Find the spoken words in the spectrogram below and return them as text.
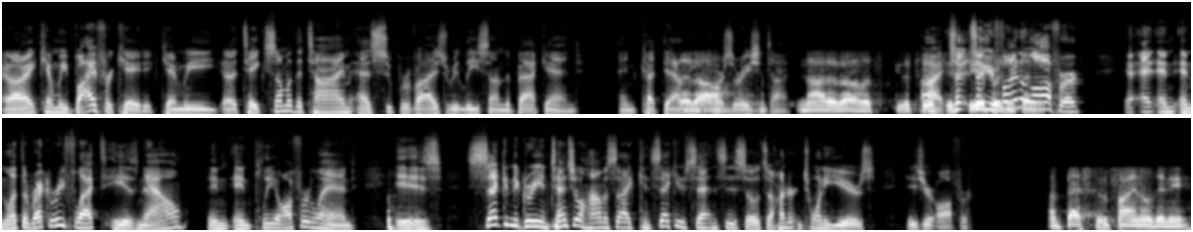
All right. Can we bifurcate it? Can we uh, take some of the time as supervised release on the back end and cut down Not the incarceration time? Not at all. Let's, let's all right. So, so your final offer, and, and, and let the record reflect, he is now in, in plea offer land, is second degree intentional homicide, consecutive sentences. So it's 120 years is your offer. My best and final, Vinnie.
